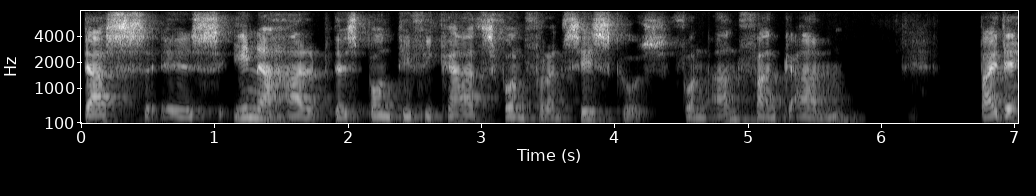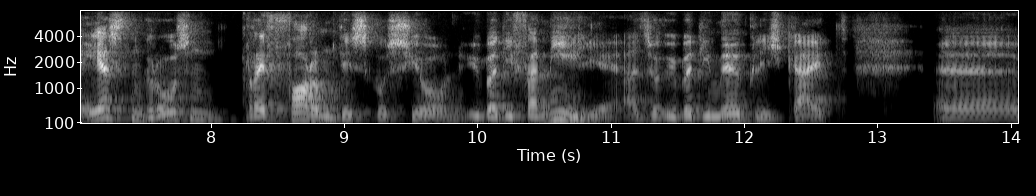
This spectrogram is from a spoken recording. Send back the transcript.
dass es innerhalb des Pontifikats von Franziskus von Anfang an bei der ersten großen Reformdiskussion über die Familie, also über die Möglichkeit, äh,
